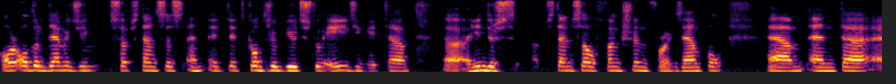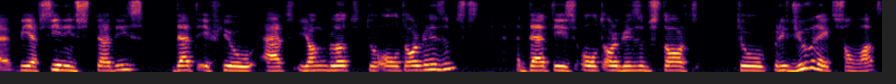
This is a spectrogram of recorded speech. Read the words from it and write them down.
or other damaging substances and it, it contributes to aging. It uh, uh, hinders stem cell function for example. Um, and uh, we have seen in studies that if you add young blood to old organisms that these old organisms start to rejuvenate somewhat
